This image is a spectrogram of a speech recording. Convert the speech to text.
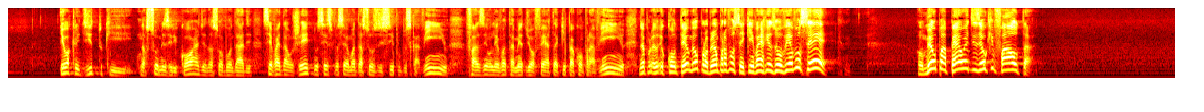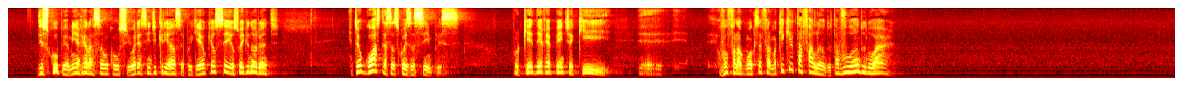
Eu acredito que na sua misericórdia, na sua bondade, você vai dar um jeito. Não sei se você vai mandar seus discípulos buscar vinho, fazer um levantamento de oferta aqui para comprar vinho. É eu contei o meu problema para você. Quem vai resolver é você. O meu papel é dizer o que falta. Desculpe, a minha relação com o Senhor é assim de criança, porque é o que eu sei, eu sou ignorante. Então eu gosto dessas coisas simples. Porque de repente aqui, é, eu vou falar alguma coisa, você fala, mas o que, que ele está falando? Está voando no ar.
